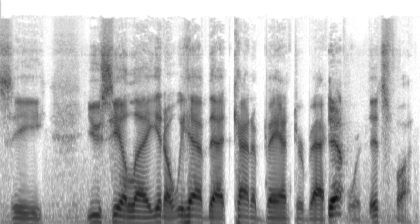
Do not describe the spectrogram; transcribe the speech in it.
SC, UCLA. You know, we have that kind of banter back yep. and forth. It's fun.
